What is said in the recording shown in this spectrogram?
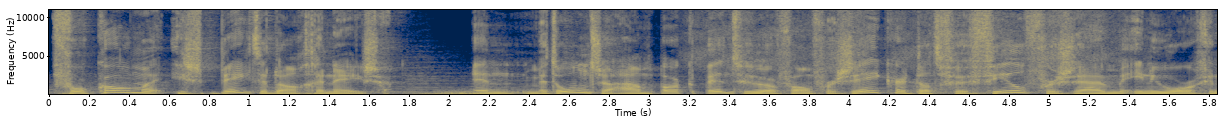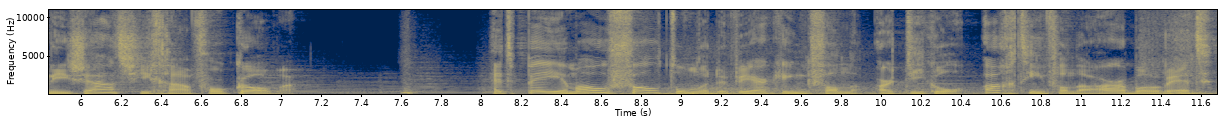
Voorkomen is beter dan genezen. En met onze aanpak bent u ervan verzekerd dat we veel verzuim in uw organisatie gaan voorkomen. Het PMO valt onder de werking van artikel 18 van de Arbowet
